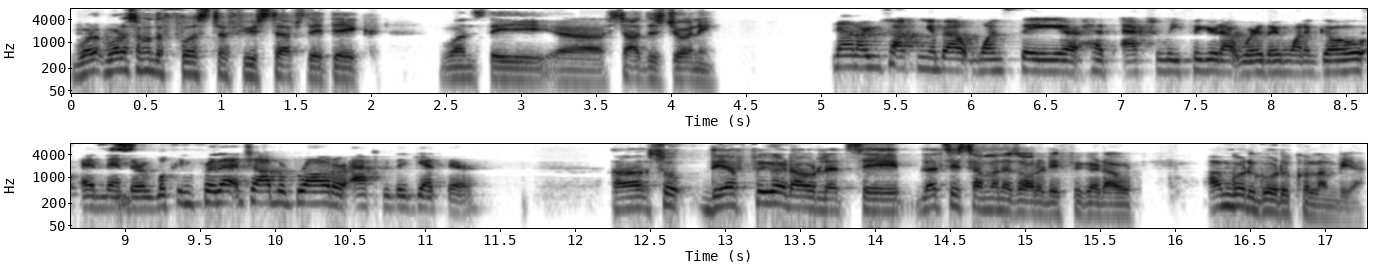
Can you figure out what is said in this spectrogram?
what what are some of the first few steps they take once they uh, start this journey? Now, are you talking about once they have actually figured out where they want to go and then they're looking for that job abroad or after they get there? Uh, so they have figured out, let's say, let's say someone has already figured out, I'm going to go to Colombia,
